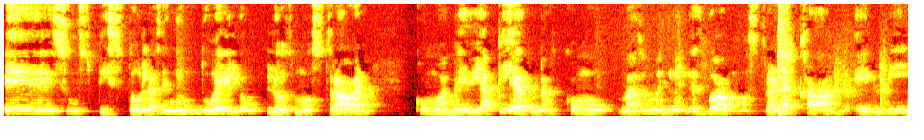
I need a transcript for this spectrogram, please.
eh, sus pistolas en un duelo, los mostraban como a media pierna, como más o menos les voy a mostrar acá en mi,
